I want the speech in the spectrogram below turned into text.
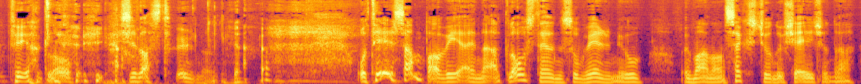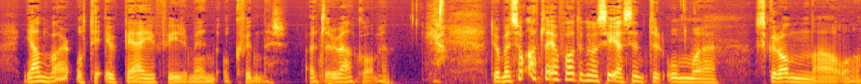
for jeg glad, ikke landstøyrenån. Og til er samband vi en gladstevne som er nå, i mannen 16. og 16. januar, og til er bare fire menn og kvinner. Alle velkommen. Ja. Jo, men så atler jeg for at jeg kunne si jeg synter om uh, skronna og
